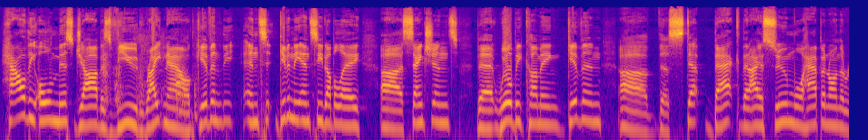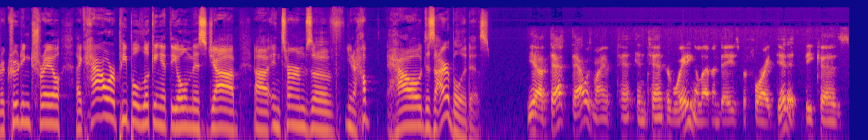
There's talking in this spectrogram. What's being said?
how the Ole Miss job is viewed right now, given the given the NCAA uh, sanctions that will be coming, given uh, the step back that I assume will happen on the recruiting trail? Like, how are people looking at the Ole Miss job uh, in terms of you know how how desirable it is? Yeah, that that was my intent, of waiting 11 days before I did it because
